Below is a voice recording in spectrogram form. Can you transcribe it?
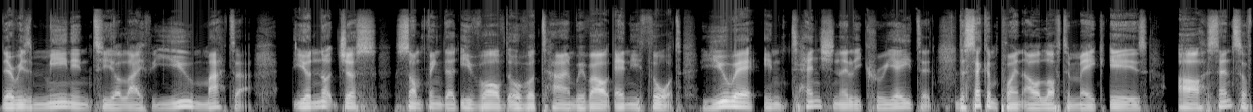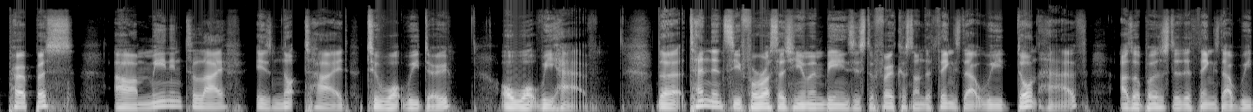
there is meaning to your life. You matter. You're not just something that evolved over time without any thought. You were intentionally created. The second point I would love to make is our sense of purpose our meaning to life is not tied to what we do or what we have. The tendency for us as human beings is to focus on the things that we don't have as opposed to the things that we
